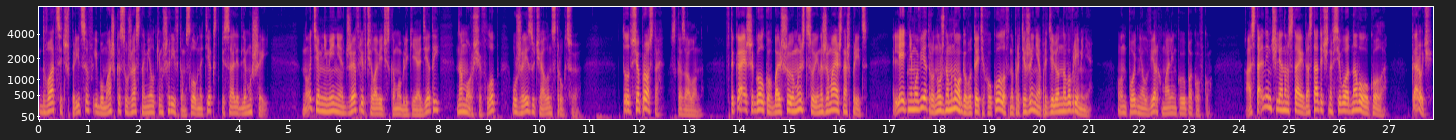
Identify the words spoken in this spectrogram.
20 шприцев и бумажка с ужасно мелким шрифтом, словно текст писали для мышей. Но, тем не менее, Джеффри в человеческом облике и одетый, наморщив лоб, уже изучал инструкцию. «Тут все просто», — сказал он. Втыкаешь иголку в большую мышцу и нажимаешь на шприц. Летнему ветру нужно много вот этих уколов на протяжении определенного времени. Он поднял вверх маленькую упаковку. Остальным членам стаи достаточно всего одного укола. Короче,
